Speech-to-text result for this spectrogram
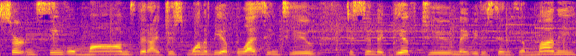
certain single moms that I just want to be a blessing to, to send a gift to, maybe to send some money.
